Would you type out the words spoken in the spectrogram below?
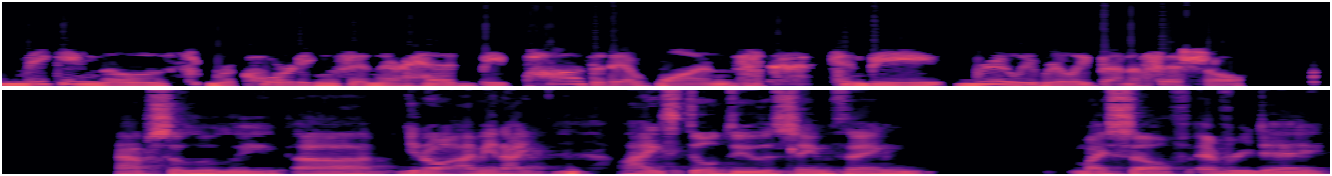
making those recordings in their head be positive ones can be really, really beneficial. Absolutely. Uh, you know, I mean, I I still do the same thing myself every day.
